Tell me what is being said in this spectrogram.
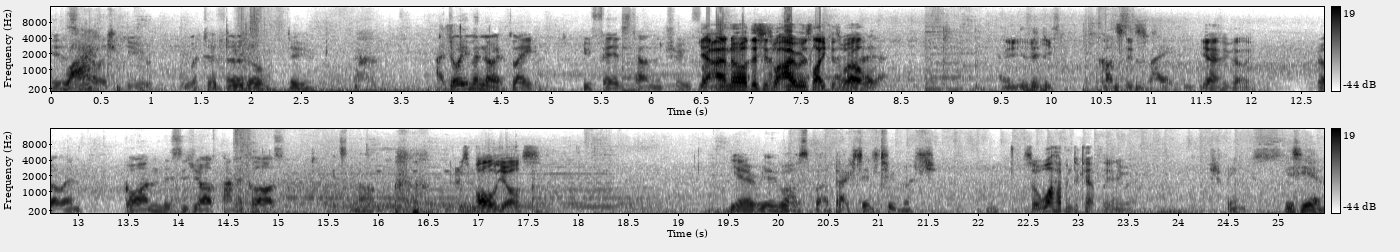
is whack LSU. a Whatever. doodle do. I don't even know if like Hugh Fade's telling the truth. Yeah, I know. This is what I was like as well. I- I- Is it just constant it's- like Yeah, exactly. throwing? Go on, this is yours, Panta Claus. It's not. it's all yours. yeah, it really was, but I backed in too much. So what happened to Catflea anyway? Sphinx. He's here.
